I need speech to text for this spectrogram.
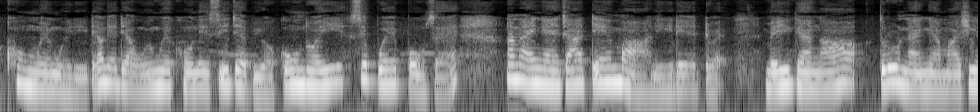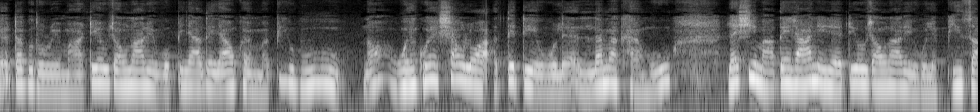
အခွန်ဝင်ငွေတွေတယောက်နဲ့တယောက်ဝင်ငွေခွန်တွေစီးကျက်ပြီးတော့ကုန်သွယ်ရေးစစ်ပွဲပုံစံနှစ်နိုင်ငံကြားတင်းမာနေတဲ့အတွက်အမေရိကန်ကသူတို့နိုင်ငံမှာရှိတဲ့တက္ကသိုလ်တွေမှာတရုတ်ကျောင်းသားတွေကိုပညာသင်ကြားခွင့်မပြုဘူးเนาะဝင်ခွင့်လျှောက်လို့အစ်စ်တွေကိုလည်းလက်မခံဘူးလက်ရှိမှာသင်ကြားနေတဲ့တရုတ်ကျောင်းသားတွေကိုလည်းဗီဇာ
